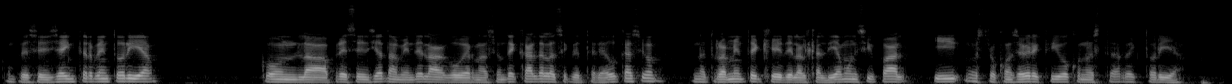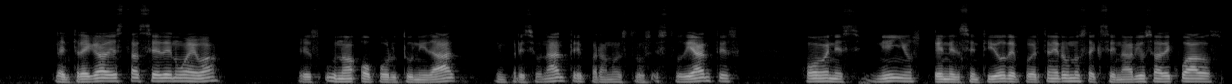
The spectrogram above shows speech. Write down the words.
con presencia de interventoría, con la presencia también de la Gobernación de Caldas, la Secretaría de Educación y naturalmente que de la Alcaldía Municipal y nuestro consejo directivo con nuestra rectoría. La entrega de esta sede nueva es una oportunidad impresionante para nuestros estudiantes, jóvenes y niños en el sentido de poder tener unos escenarios adecuados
